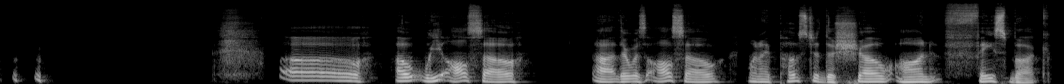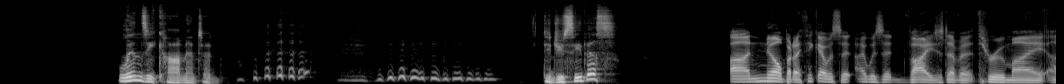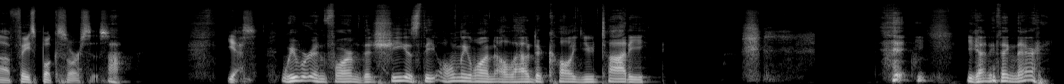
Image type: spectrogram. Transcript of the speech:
oh, oh, we also, uh, there was also when I posted the show on Facebook, Lindsay commented. Did you see this? Uh, no, but I think I was I was advised of it through my uh, Facebook sources. Ah. Yes, We were informed that she is the only one allowed to call you Toddy. you got anything there?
